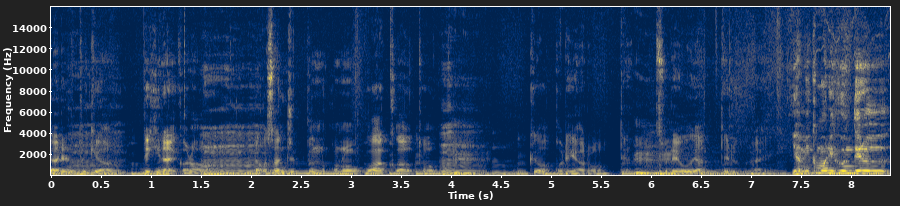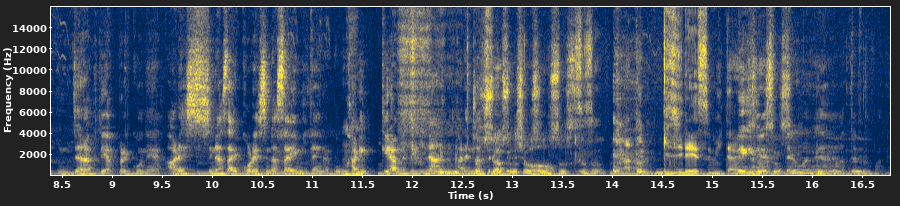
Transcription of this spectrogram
やれる時はできないから、ん。なんか30分のこのワークアウト、うん今日はこれやろうってう。ん。それをやってるぐらい。闇雲に踏んでるんじゃなくてやっぱりこうねあれしなさいこれしなさいみたいなこうカリキュラム的なあれになってるわけでしょ？そうそうそうそう。あと疑似レースみたいな。レギュレースみたいなのがねあったりとかね。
